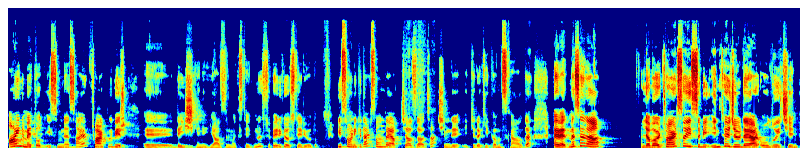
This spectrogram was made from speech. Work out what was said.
aynı metot ismine sahip farklı bir e, değişkeni yazdırmak istediğimde süperi gösteriyordum. Bir sonraki ders sonunda yapacağız zaten. Şimdi iki dakikamız kaldı. Evet mesela laboratuvar sayısı bir integer değer olduğu için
